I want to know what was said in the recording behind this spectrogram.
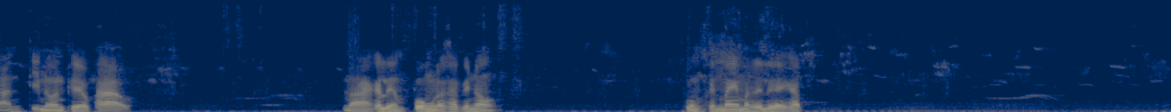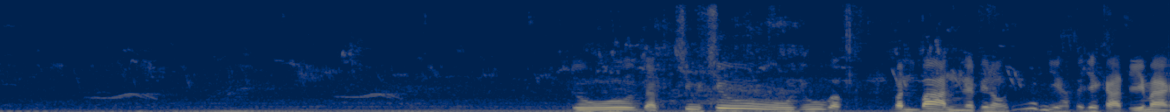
นั้นที่นอนเพลียวพาวนาก็เริ่มปรุงแล้วครับพี่น้องปรุงขึ้นไม่มาเรื่อยๆครับ ดูแบบชิวๆอยู่แบบบ้านๆเนี่ยพี่น้องดีครับบรรยากาศดีมาก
